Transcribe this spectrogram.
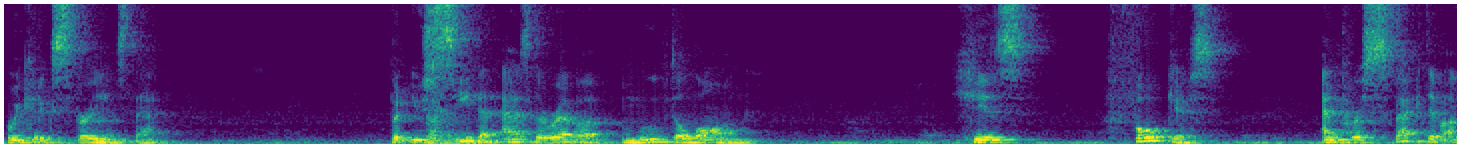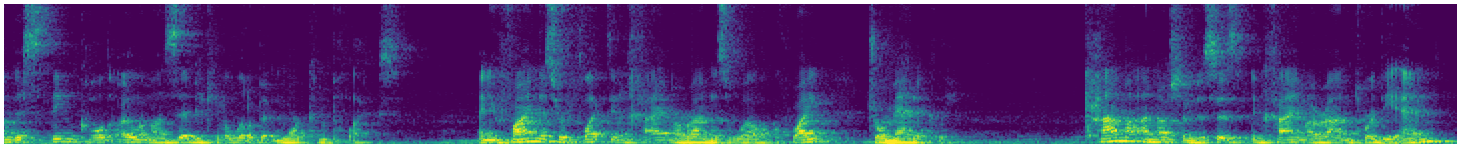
We could experience that. But you see that as the Rebbe moved along, his focus and perspective on this thing called Olam Hazeh became a little bit more complex. And you find this reflected in Chayei Moharan as well, quite dramatically. Kama Anashim, this is in Chayei Moharan toward the end,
